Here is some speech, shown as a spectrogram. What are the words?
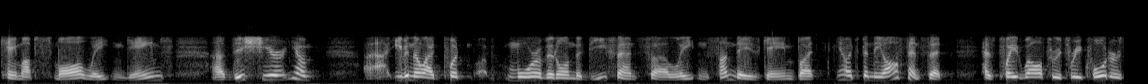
came up small late in games. Uh, this year, you know, uh, even though I'd put more of it on the defense uh, late in Sunday's game, but you know, it's been the offense that has played well through three quarters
